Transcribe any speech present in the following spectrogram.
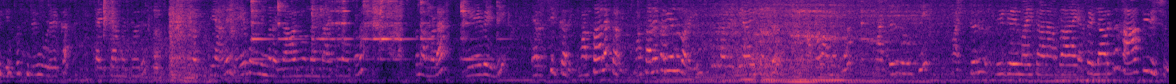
ഇടിയപ്പത്തിന്റെ കൂടെയൊക്കെ കഴിക്കാൻ പറ്റിയ ഒരു റെസിപ്പിയാണ് ഇതേപോലെ നിങ്ങൾ എല്ലാവരും ഒന്ന് ഉണ്ടാക്കി നോക്കണം അപ്പം നമ്മുടെ ഏവേജ് ഇറച്ചിക്കറി മസാലക്കറി മസാലക്കറി എന്ന് പറയും. ഇവിടെ റെഡിയായിട്ടുണ്ട് അപ്പോൾ നമുക്ക് മറ്റൊരു ദിവസം മറ്റൊരു വീഡിയോയുമായി കാണാം. ബായ് അപ്പോൾ എല്ലാവർക്കും ഹാപ്പി വിഷു.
